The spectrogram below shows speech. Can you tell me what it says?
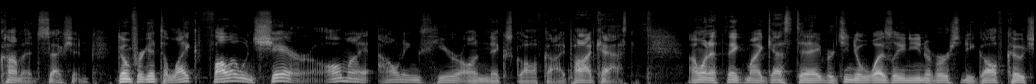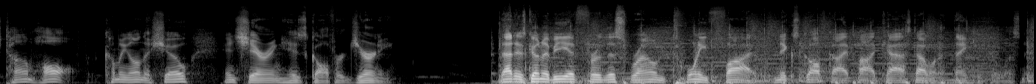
comments section. Don't forget to like, follow, and share all my outings here on Nick's Golf Guy podcast. I want to thank my guest today, Virginia Wesleyan University golf coach Tom Hall, for coming on the show and sharing his golfer journey. That is going to be it for this round 25 of Nick's Golf Guy podcast. I want to thank you for listening.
